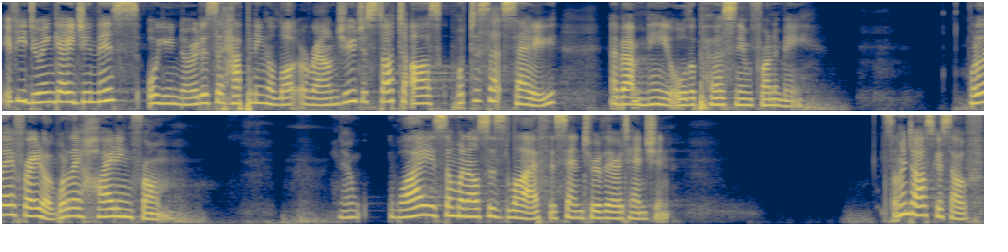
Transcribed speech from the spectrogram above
if you do engage in this or you notice it happening a lot around you, just start to ask, what does that say about me or the person in front of me? What are they afraid of? What are they hiding from? You know, why is someone else's life the center of their attention? Something to ask yourself.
